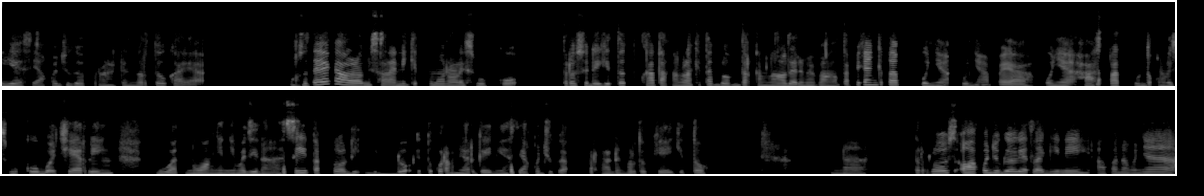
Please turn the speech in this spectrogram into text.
Iya sih aku juga pernah denger tuh kayak maksudnya kalau misalnya nih kita mau nulis buku terus udah gitu katakanlah kita belum terkenal dan memang tapi kan kita punya punya apa ya punya hasrat untuk nulis buku buat sharing buat nuangin imajinasi tapi kalau di Indo itu kurang dihargainnya sih. Aku juga pernah denger tuh kayak gitu. Nah terus oh aku juga lihat lagi nih apa namanya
